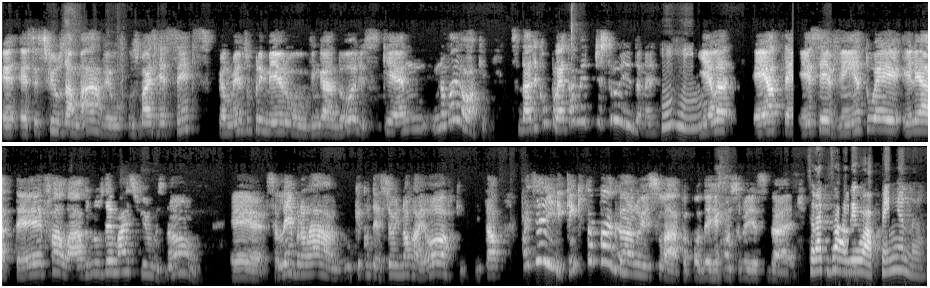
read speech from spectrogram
É, esses filmes da Marvel, os mais recentes, pelo menos o primeiro Vingadores, que é em Nova York. Cidade completamente destruída, né? Uhum. E ela é até. Esse evento é, ele é até falado nos demais filmes. Não, é, você lembra lá o que aconteceu em Nova York e tal. Mas e aí, quem que tá pagando isso lá para poder reconstruir a cidade? Será que valeu a pena?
